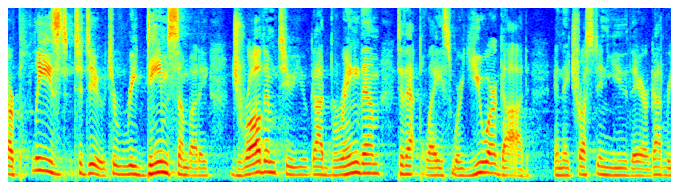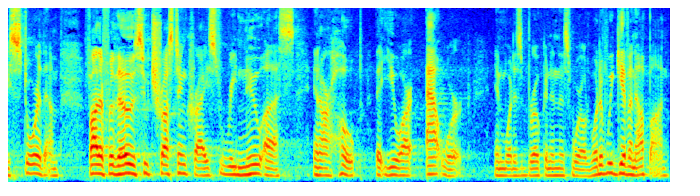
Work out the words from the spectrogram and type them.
are pleased to do, to redeem somebody, draw them to you. God, bring them to that place where you are God and they trust in you there. God, restore them. Father, for those who trust in Christ, renew us in our hope that you are at work in what is broken in this world. What have we given up on?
